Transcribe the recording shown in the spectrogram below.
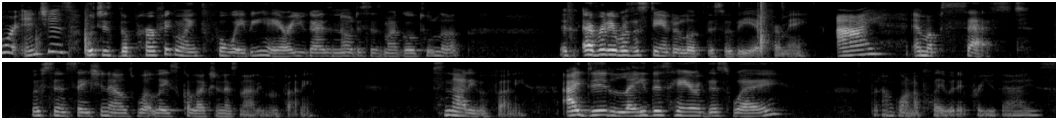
24 inches, which is the perfect length for wavy hair. You guys know this is my go-to look. If ever there was a standard look, this would be it for me. I am obsessed with Sensationnel's What Lace collection. That's not even funny. It's not even funny. I did lay this hair this way, but I'm going to play with it for you guys,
